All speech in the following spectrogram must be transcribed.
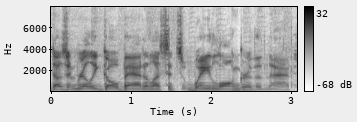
doesn't really go bad unless it's way longer than that.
